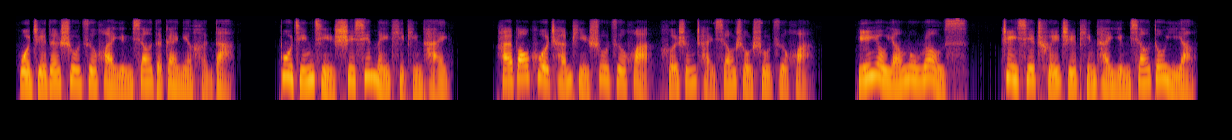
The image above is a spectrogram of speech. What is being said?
我觉得数字化营销的概念很大，不仅仅是新媒体平台，还包括产品数字化和生产销售数字化。云有杨璐 Rose，这些垂直平台营销都一样，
